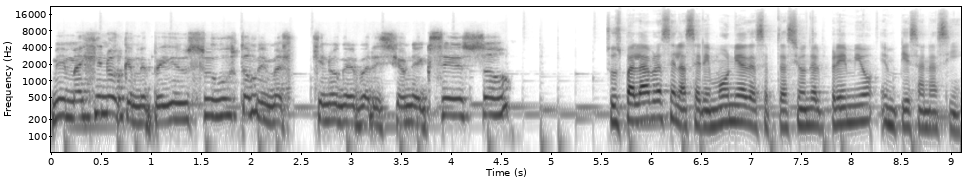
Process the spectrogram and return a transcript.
Me imagino que me pegué un susto, me imagino que me pareció un exceso. Sus palabras en la ceremonia de aceptación del premio empiezan así.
